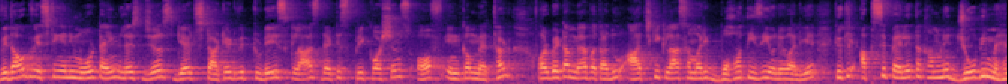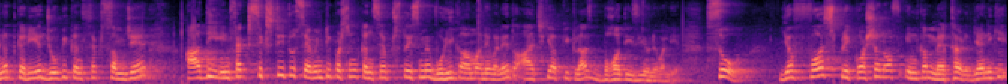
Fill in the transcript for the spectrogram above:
without wasting any more time let's just get started with today's class that is precautions of income method और बेटा, मैं बता दूँ, आज की क्लास हमारी बहुत इजी होने वाली है, क्योंकि अब से पहले तक हमने जो भी मेहनत करी है, जो भी कंसेप्ट समझे हैं आदि इनफैक्ट 60 टू 70 परसेंट कंसेप्ट तो इसमें वही काम आने वाले हैं। तो आज की आपकी क्लास बहुत ईजी होने वाली है। So your first precaution of income method यानी कि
